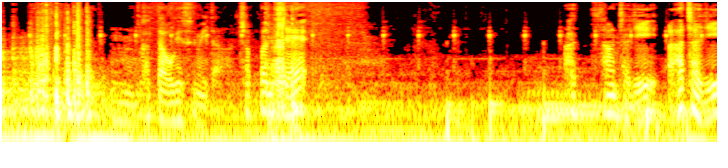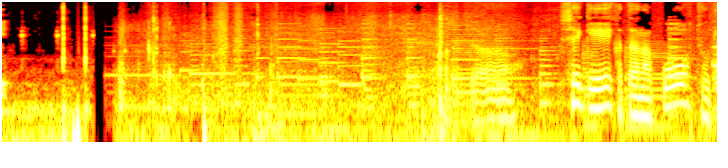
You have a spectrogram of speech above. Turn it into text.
음, 갔다 오겠습니다. 첫 번째 하, 상차지 아, 하차지 세개 갖다 놨고 두 개.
